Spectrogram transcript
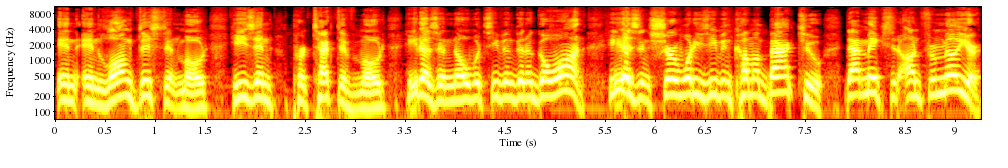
in in long distant mode. He's in protective mode. He doesn't know what's even going to go on. He isn't sure what he's even coming back to. That makes it unfamiliar.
